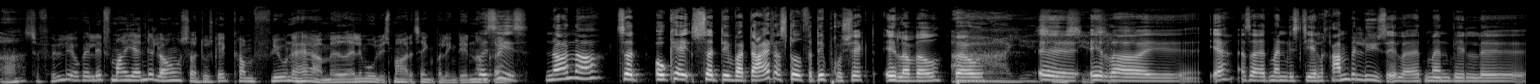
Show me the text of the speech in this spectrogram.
Ah, selvfølgelig. Okay, lidt for meget jantelov, så du skal ikke komme flyvende her med alle mulige smarte ting på LinkedIn. omkring. præcis. Nå, nå. Så, okay, så det var dig, der stod for det projekt, eller hvad? Børge? Ah, yes, Øh, yes, yes, yes. eller øh, ja, altså at man vil stjæle rampelys, eller at man vil, øh,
